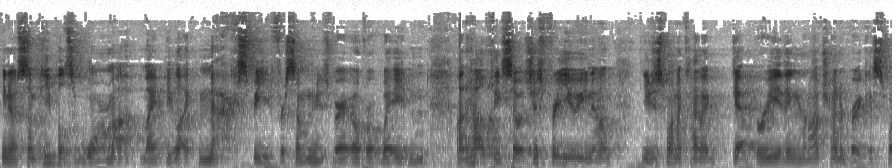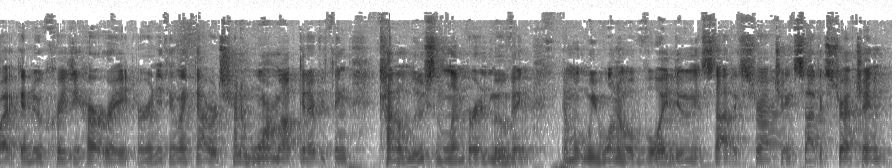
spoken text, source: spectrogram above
You know some people's warm up might be like max speed for someone who's very overweight and unhealthy. So it's just for you you know you just want to kind of get breathing. We're not trying to break a sweat get into a crazy heart rate or anything like that. We're just trying to warm up get everything kind of loose and limber and moving. And what we want to avoid doing is static stretching. Static stretching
